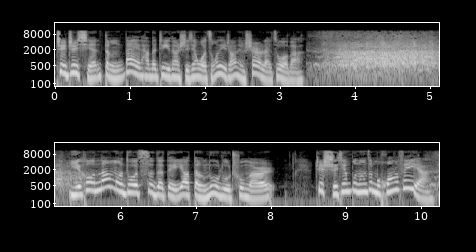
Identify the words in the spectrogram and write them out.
这之前，等待他的这一段时间，我总得找点事儿来做吧。以后那么多次的得要等露露出门这时间不能这么荒废呀。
